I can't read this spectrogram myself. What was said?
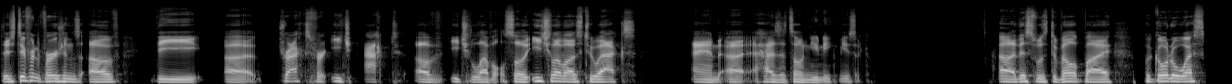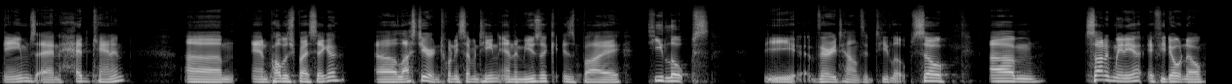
there's different versions of the uh, tracks for each act of each level. So each level has two acts and uh, has its own unique music. Uh, this was developed by Pagoda West Games and Headcanon um, and published by Sega uh, last year in 2017. And the music is by T. Lopes, the very talented T. Lopes. So, um, Sonic Mania, if you don't know,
